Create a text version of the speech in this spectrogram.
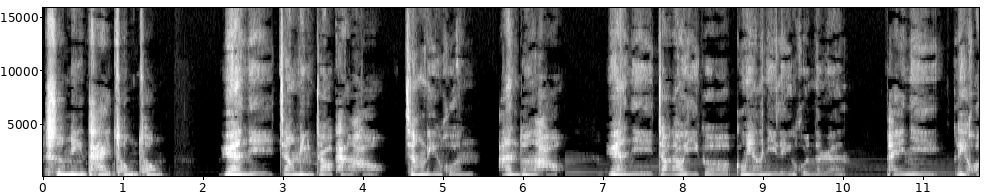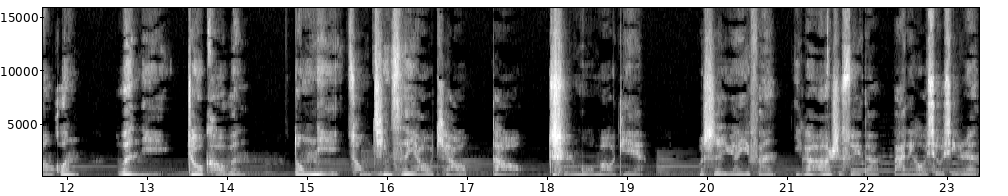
生命太匆匆。愿你将命照看好，将灵魂安顿好。愿你找到一个供养你灵魂的人，陪你立黄昏，问你粥可温，懂你从青丝窈窕到迟暮耄耋。我是袁一凡，一个二十岁的八零后修行人。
